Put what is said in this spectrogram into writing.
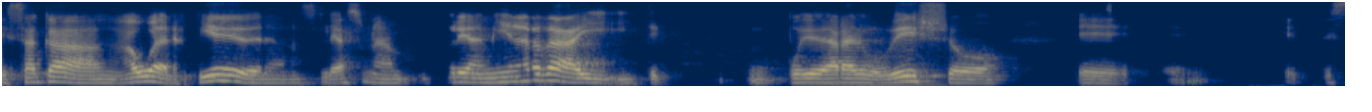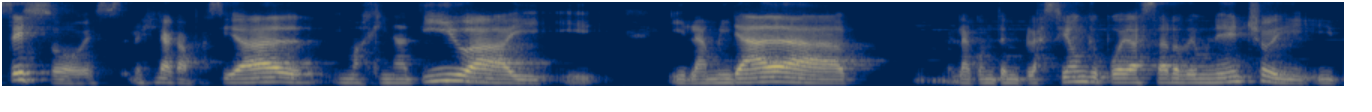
Te saca agua de las piedras, le hace una historia de mierda y, te puede dar algo bello. Eh, eh, es eso, es, la capacidad imaginativa y, la mirada, la contemplación que puede hacer de un hecho y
